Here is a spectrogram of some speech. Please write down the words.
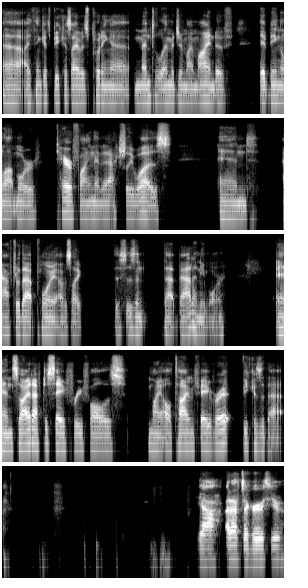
Uh, I think it's because I was putting a mental image in my mind of it being a lot more terrifying than it actually was. And after that point, I was like, this isn't that bad anymore. And so I'd have to say Free Fall is my all time favorite because of that. Yeah, I'd have to agree with you.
